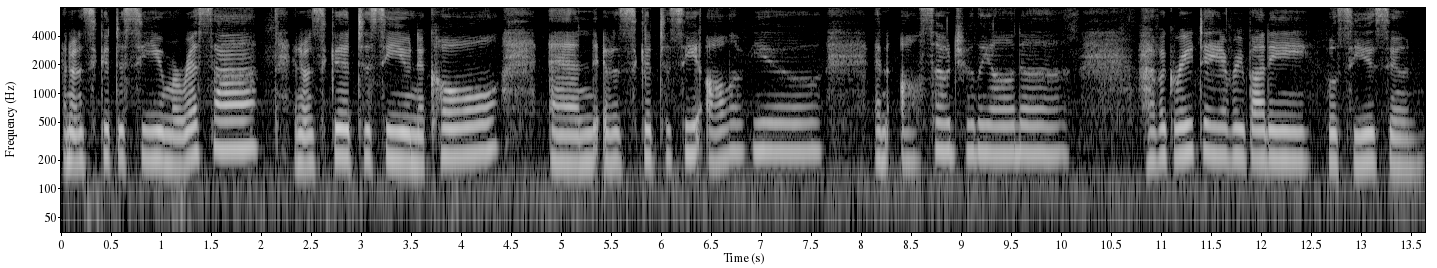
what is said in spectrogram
And it was good to see you, Marissa. And it was good to see you, Nicole. And it was good to see all of you. And also, Juliana. Have a great day, everybody. We'll see you soon.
